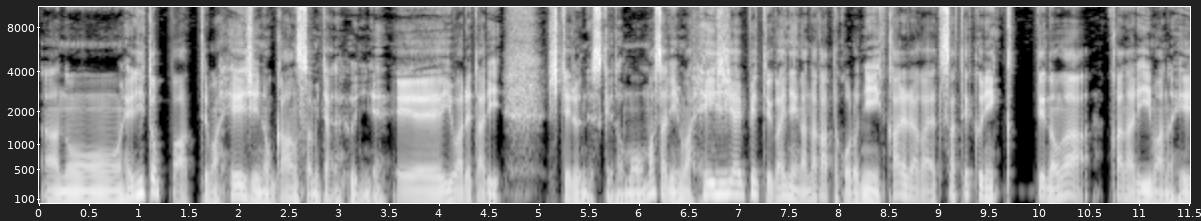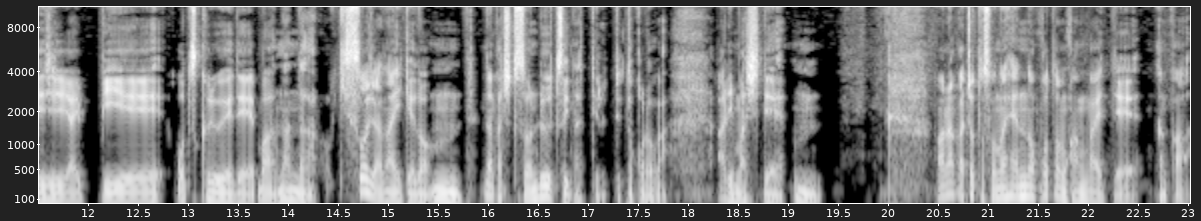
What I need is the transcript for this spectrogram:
あのー、ヘリトッパーって、まあ、ヘイジーの元祖みたいな風にね、えー、言われたりしてるんですけども、まさに、まあ、ヘイジー IP っていう概念がなかった頃に、彼らがやってたテクニックっていうのが、かなり今のヘイジー IPA を作る上で、まあ、なんだろう、基礎じゃないけど、うん、なんかちょっとそのルーツになってるっていうところがありまして、うん。まあ、なんかちょっとその辺のことも考えて、なんか、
